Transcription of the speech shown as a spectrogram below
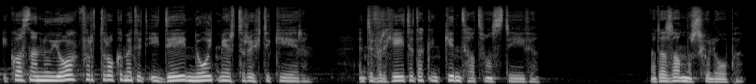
Ik was naar New York vertrokken met het idee nooit meer terug te keren en te vergeten dat ik een kind had van Steven. Maar dat is anders gelopen.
